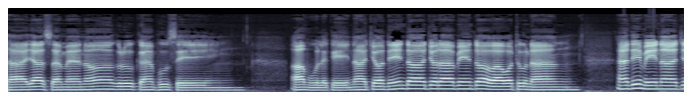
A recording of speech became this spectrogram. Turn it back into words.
ထာယသမနောဂရုကံဖုစေ အာမူလကေနာကြောတင်တောကြောရာပင်တောဝဝထုနံအတိမေနာကြ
